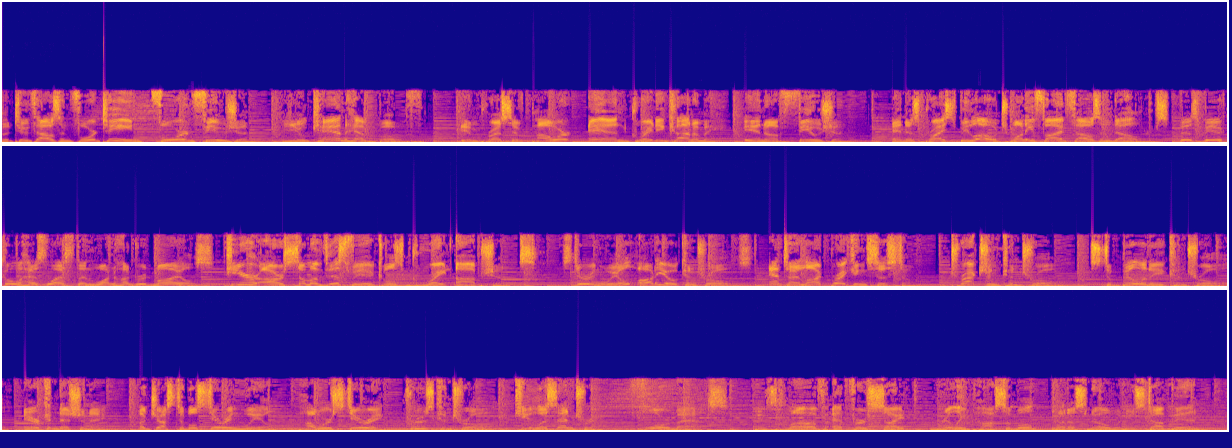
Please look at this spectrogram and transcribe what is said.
The 2014 Ford Fusion. You can have both. Impressive power and great economy in a Fusion and is priced below $25,000. This vehicle has less than 100 miles. Here are some of this vehicle's great options. Steering wheel audio controls, anti-lock braking system, traction control, stability control, air conditioning, adjustable steering wheel, power steering, cruise control, keyless entry, floor mats. Is love at first sight really possible? Let us know when you stop in.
